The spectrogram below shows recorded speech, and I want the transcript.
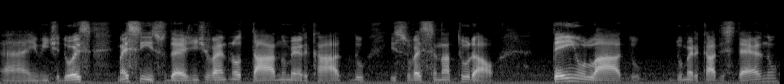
eh, em 22, mas sim, isso daí a gente vai notar no mercado, isso vai ser natural. Tem o lado do mercado externo.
